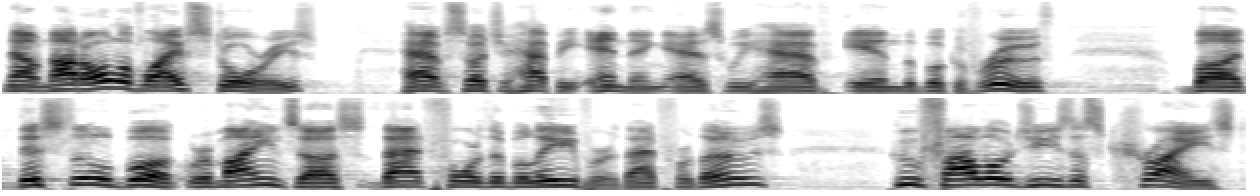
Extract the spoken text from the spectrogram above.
Now, not all of life's stories have such a happy ending as we have in the book of Ruth. But this little book reminds us that for the believer, that for those who follow Jesus Christ,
